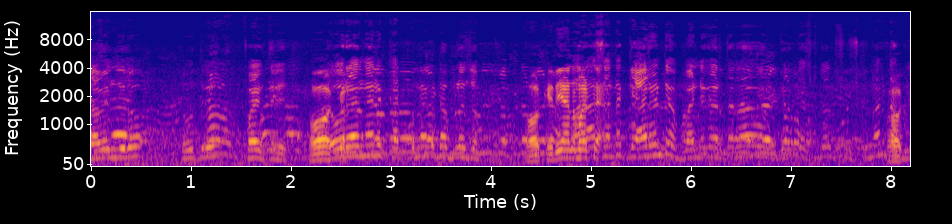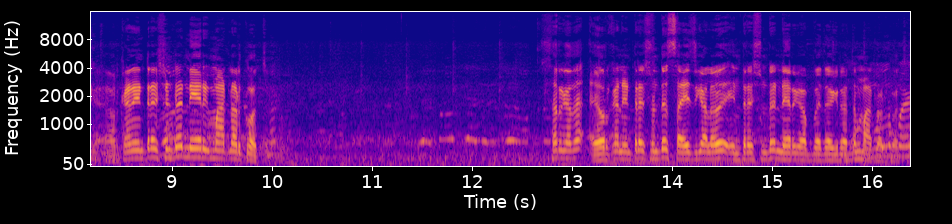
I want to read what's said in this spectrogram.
seven zero two three five three. Okay. ఎవరైనా కట్టుకున్నాక డబ్బులు చెప్పు. ఓకే ఇది అనమాట అంటే గ్యారంటీ బండి కడతారా గిరికి వేసుకుంటారా చూసుకున్నాక ఓకే. ఎవరికైనా ఇంట్రెస్ట్ ఉంటే నేరుగా మాట్లాడుకోవచ్చు. సరే కదా ఎవరికైనా ఇంట్రెస్ట్ ఉంటే సైజ్ గల ఇంట్రెస్ట్ ఉంటే నేరుగా అబ్బాయి దగ్గర అయితే మాట్లాడుకోవచ్చు.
